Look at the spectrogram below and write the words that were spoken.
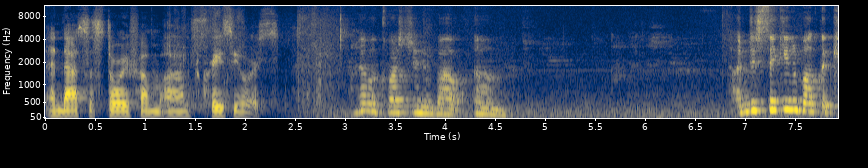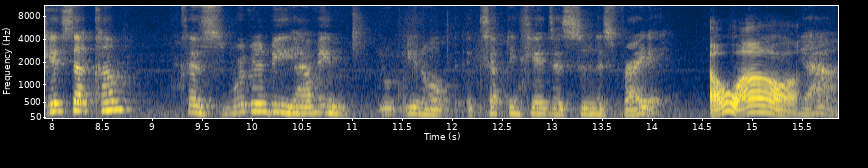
And that's the story from um, Crazy Horse. I have a question about. Um, I'm just thinking about the kids that come, because we're going to be having, you know, accepting kids as soon as Friday. Oh, wow. Yeah.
